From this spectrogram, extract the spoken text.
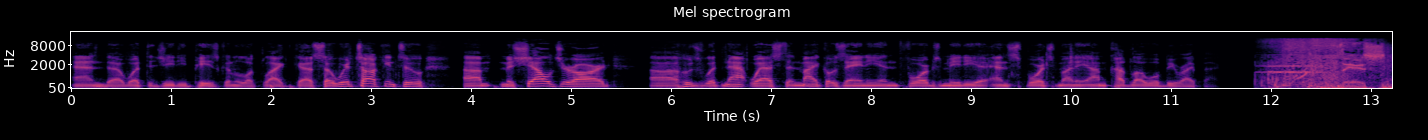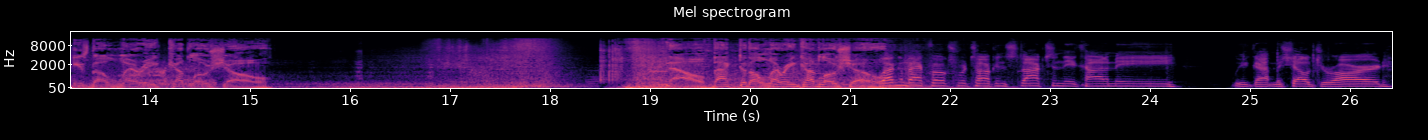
and uh, what the GDP is going to look like. Uh, so we're talking to um, Michelle Girard. Uh, who's with Nat West and Mike Ozanian, Forbes Media, and Sports Money. I'm Kudlow. We'll be right back. This is the Larry Kudlow Show. Now, back to the Larry Kudlow Show. Welcome back, folks. We're talking stocks and the economy. We got Michelle Girard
